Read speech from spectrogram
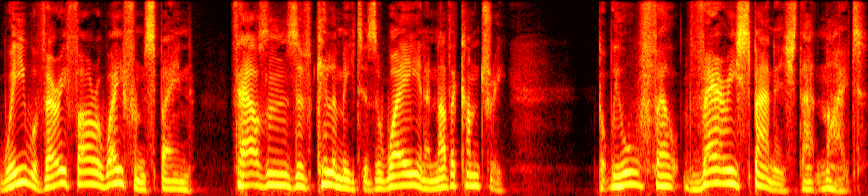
We were very far away from Spain, thousands of kilometres away in another country. But we all felt very Spanish that night.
